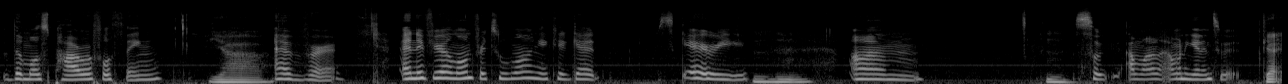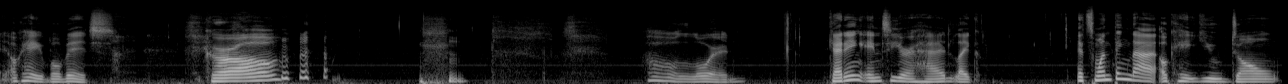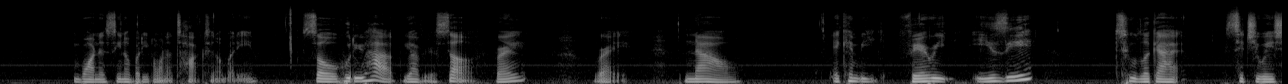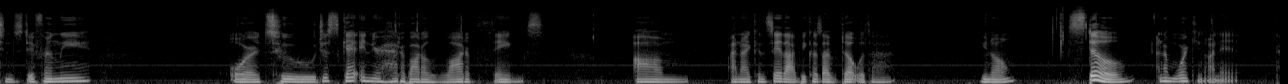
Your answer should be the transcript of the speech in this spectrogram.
the most powerful thing yeah. ever and if you're alone for too long it could get scary Mm-hmm. um Mm. so i want i want to get into it Get okay, well, bitch, girl. oh Lord, getting into your head like it's one thing that okay you don't want to see nobody, you don't want to talk to nobody. So who do you have? You have yourself, right? Right. Now, it can be very easy to look at situations differently or to just get in your head about a lot of things. Um, and I can say that because I've dealt with that, you know? Still, and I'm working on it.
